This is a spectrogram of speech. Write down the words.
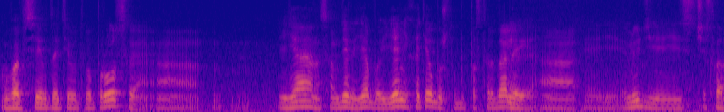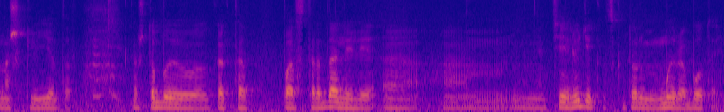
во все вот эти вот вопросы, а, я на самом деле я бы я не хотел бы, чтобы пострадали а, люди из числа наших клиентов, чтобы как-то пострадали ли а, а, те люди, с которыми мы работаем.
